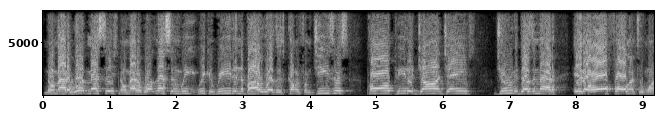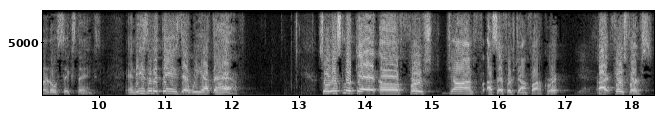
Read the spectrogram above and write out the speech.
No matter what message, no matter what lesson we, we could read in the Bible, whether it's coming from Jesus, Paul, Peter, John, James, Jude, it doesn't matter. It'll all fall into one of those six things. And these are the things that we have to have. So let's look at uh, 1 John, I said 1 John 5, correct? Yes. All right, first verse.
